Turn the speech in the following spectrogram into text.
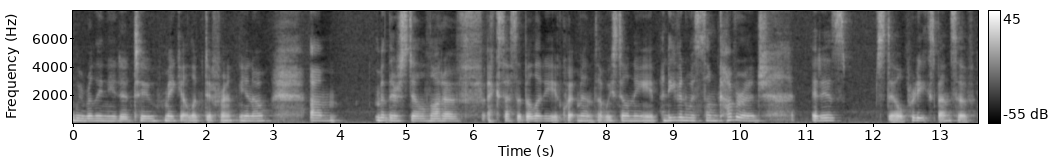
We really needed to make it look different, you know. Um, but there's still a lot of accessibility equipment that we still need. And even with some coverage, it is still pretty expensive.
